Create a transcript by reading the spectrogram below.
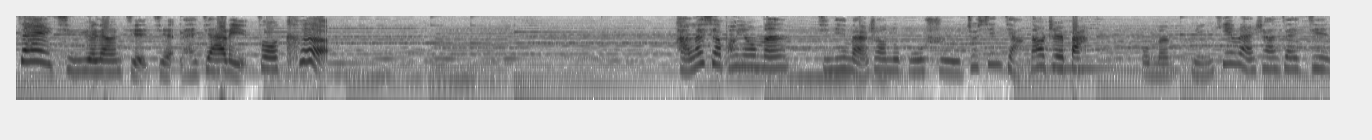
再请月亮姐姐来家里做客。好了，小朋友们，今天晚上的故事就先讲到这吧。我们明天晚上再见，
